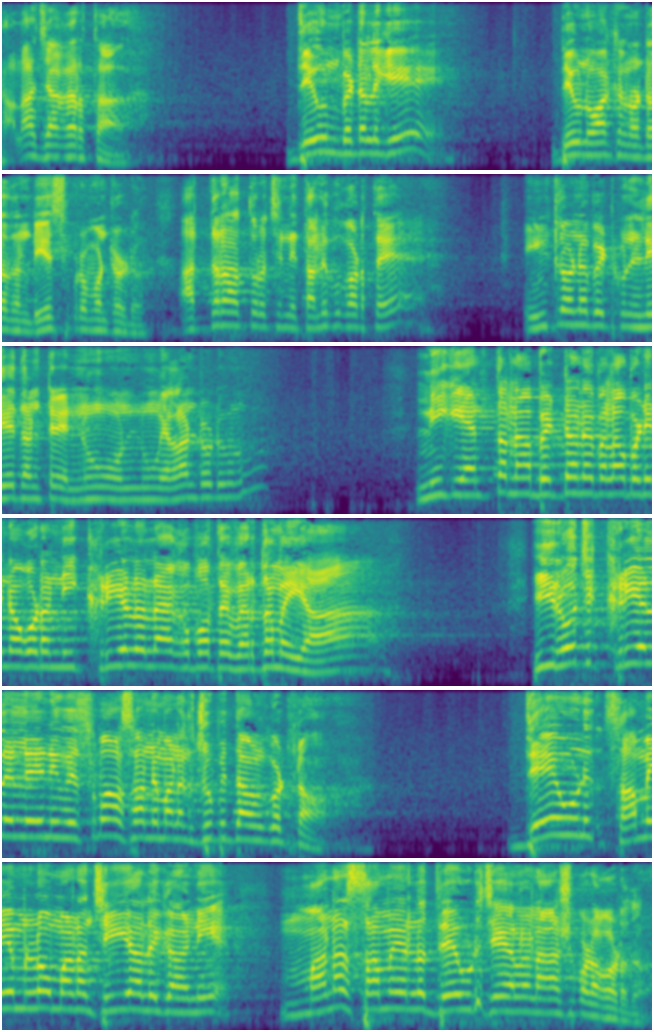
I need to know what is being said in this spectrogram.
చాలా జాగ్రత్త. దేవుని బిడ్డలకి దేవుని వాక్యం ఉంటుందండి. యేసుప్రభు అంటాడు అర్ధరాత్రి వచ్చి నీ తలుపు కొడితే ఇంట్లోనే పెట్టుకుని లేదంటే నువ్వు నువ్వు ఎలాంటి నువ్వు నీకు ఎంత నా బిడ్డనే పిలవబడినా కూడా నీ క్రియలు లేకపోతే వ్యర్థమయ్యా? ఈరోజు క్రియలు లేని విశ్వాసాన్ని మనకు చూపిద్దాం అనుకుంటున్నాం. దేవుని సమయంలో మనం చేయాలి కానీ మన సమయంలో దేవుడు చేయాలని ఆశపడకూడదు.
